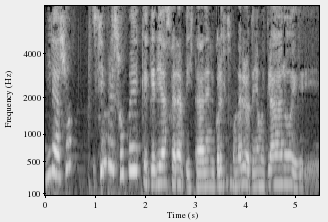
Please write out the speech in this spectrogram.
Mira, yo siempre supe que quería ser artista. En el colegio secundario lo tenía muy claro. Y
